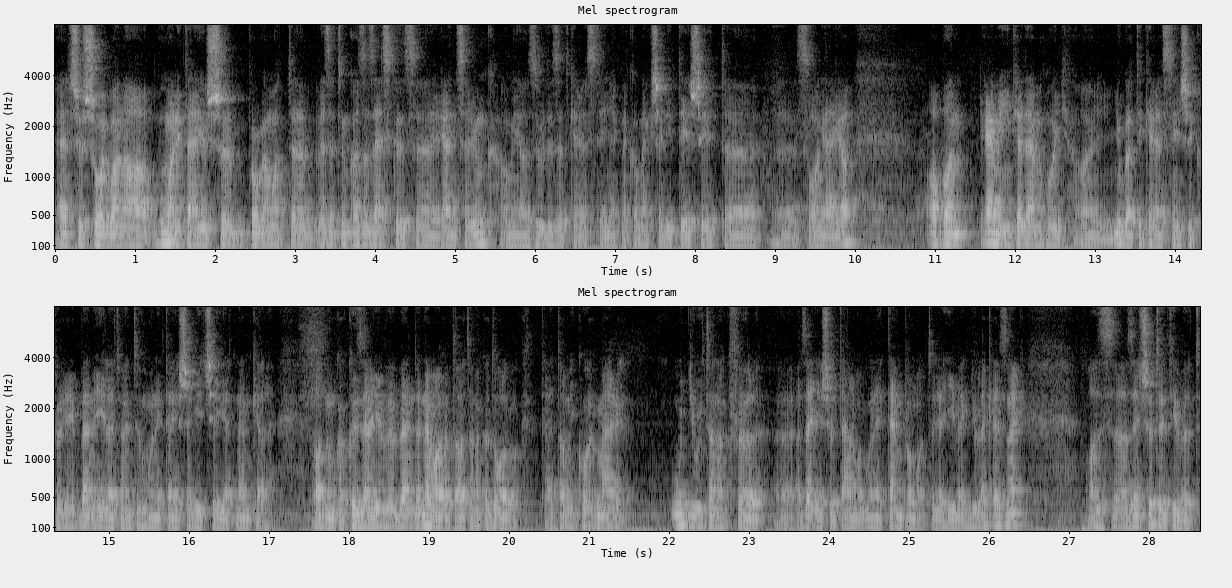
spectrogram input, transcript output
Elsősorban a humanitárius programot vezetünk, az az eszközrendszerünk, ami az üldözött keresztényeknek a megsegítését szolgálja. Abban reménykedem, hogy a nyugati kereszténység körében életmentő humanitárius segítséget nem kell adnunk a közeljövőben, de nem arra tartanak a dolgok. Tehát amikor már úgy gyújtanak föl az Egyesült Államokban egy templomot, hogy a hívek gyülekeznek, az, az egy sötét jövőt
